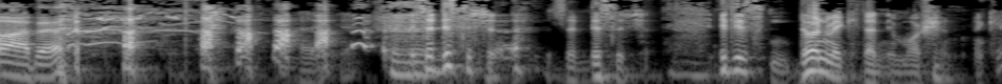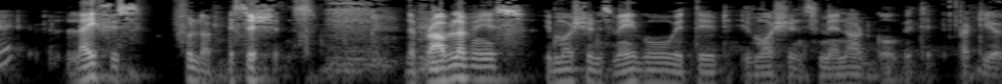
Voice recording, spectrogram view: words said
बात है It's a decision. It's a decision. It is, don't make it an emotion. Okay? Life is full of decisions. The problem is emotions may go with it, emotions may not go with it, but your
